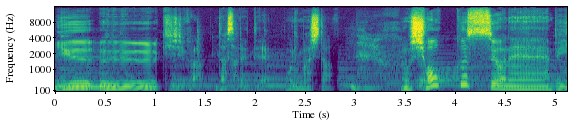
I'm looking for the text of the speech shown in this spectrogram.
いうう記事が出されておりました。なるほどでもショックっすよね BTS、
